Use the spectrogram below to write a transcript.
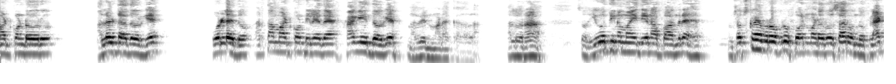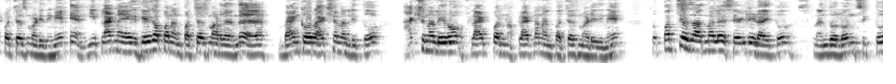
ಮಾಡ್ಕೊಂಡವರು ಅಲರ್ಟ್ ಆದವ್ರಿಗೆ ಒಳ್ಳೇದು. ಅರ್ಥ ಮಾಡ್ಕೊಂಡಿಲ್ಲದೆ ಹಾಗೆ ಇದ್ದವ್ರಿಗೆ ನಾವೇನು ಮಾಡೋಕ್ಕಾಗಲ್ಲ. ಅಲ್ವರಾ? ಸೊ ಇವತ್ತಿನ ಮಾಹಿತಿ ಏನಪ್ಪಾ ಅಂದರೆ ನಮ್ಮ ಸಬ್ಸ್ಕ್ರೈಬರ್ ಒಬ್ಬರು ಫೋನ್ ಮಾಡೋರು. ಸರ್ ಒಂದು ಫ್ಲಾಟ್ ಪರ್ಚೇಸ್ ಮಾಡಿದ್ದೀನಿ. ಈ ಫ್ಲಾಟ್ನ ಹೇಗಪ್ಪ ನಾನು ಪರ್ಚೇಸ್ ಮಾಡಿದೆ ಅಂದರೆ ಬ್ಯಾಂಕ್ ಅವರು ಆ್ಯಕ್ಷನಲ್ಲಿತ್ತು ಆ್ಯಕ್ಷನಲ್ಲಿರೋ ಫ್ಲಾಟ್ ಪನ್ ಫ್ಲಾಟ್ನ ನಾನು ಪರ್ಚೇಸ್ ಮಾಡಿದ್ದೀನಿ. ಸೊ ಪರ್ಚೇಸ್ ಆದ್ಮೇಲೆ ಸೇಲ್ ಡೀಡ್ ಆಯ್ತು. ನಂದು ಲೋನ್ ಸಿಕ್ತು.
